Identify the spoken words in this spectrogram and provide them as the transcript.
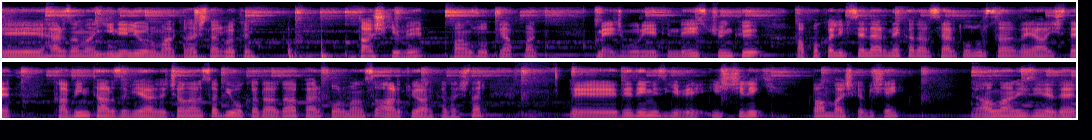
e, her zaman yineliyorum arkadaşlar. Bakın taş gibi panzot yapmak mecburiyetindeyiz. Çünkü apokalipseler ne kadar sert olursa veya işte kabin tarzı bir yerde çalarsa bir o kadar daha performansı artıyor arkadaşlar. E, dediğimiz gibi işçilik bambaşka bir şey. E, Allah'ın izniyle de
